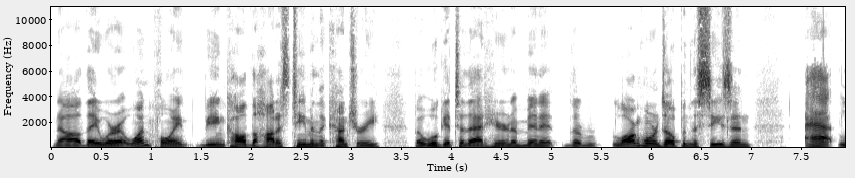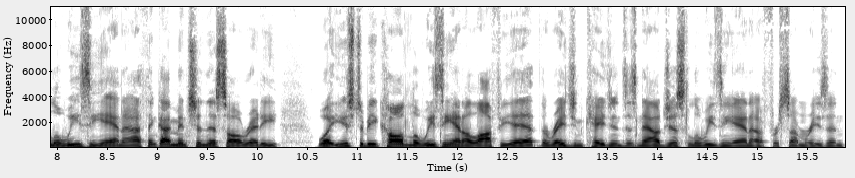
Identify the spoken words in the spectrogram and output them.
Now, they were at one point being called the hottest team in the country, but we'll get to that here in a minute. The Longhorns opened the season at Louisiana. I think I mentioned this already. What used to be called Louisiana Lafayette, the Raging Cajuns, is now just Louisiana for some reason.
